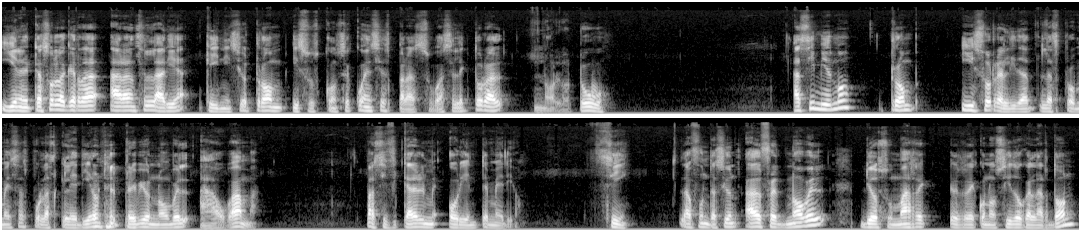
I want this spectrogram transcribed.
Y en el caso de la guerra arancelaria que inició Trump y sus consecuencias para su base electoral, no lo tuvo. Asimismo, Trump hizo realidad las promesas por las que le dieron el premio Nobel a Obama. Pacificar el Oriente Medio. Sí, la Fundación Alfred Nobel dio su más reconocido galardón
